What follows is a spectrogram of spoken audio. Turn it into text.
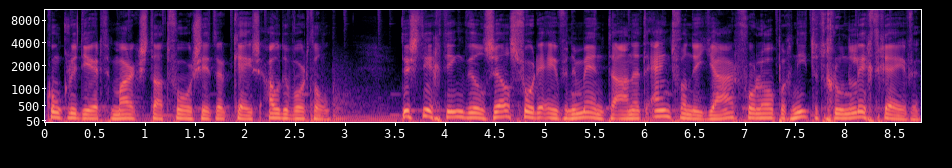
concludeert Markstad-voorzitter Kees Oudewortel. De stichting wil zelfs voor de evenementen aan het eind van dit jaar voorlopig niet het groene licht geven.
